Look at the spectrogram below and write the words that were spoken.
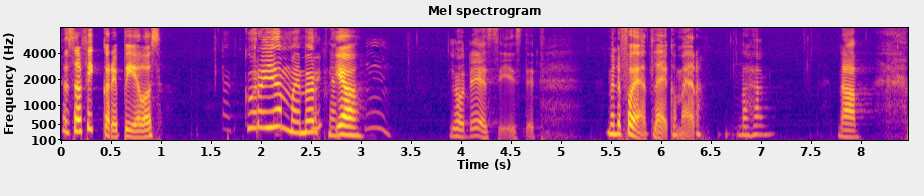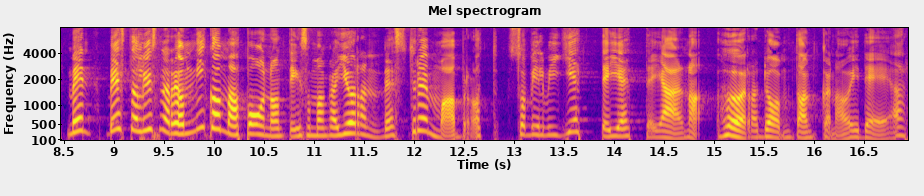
Men så här fickaripilos. Kura gömma i mörkret. Ja, Jo, det är sistigt. men det får jag inte leka mer. Nähä. Nä. Men bästa lyssnare, om ni kommer på någonting som man kan göra när det är strömavbrott, så vill vi jätte, jättegärna höra de tankarna och idéer.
